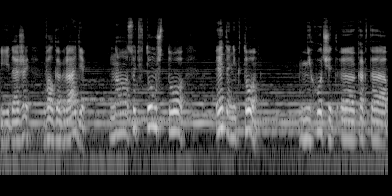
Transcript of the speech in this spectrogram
и даже в Волгограде. Но суть в том, что это никто не хочет э, как-то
